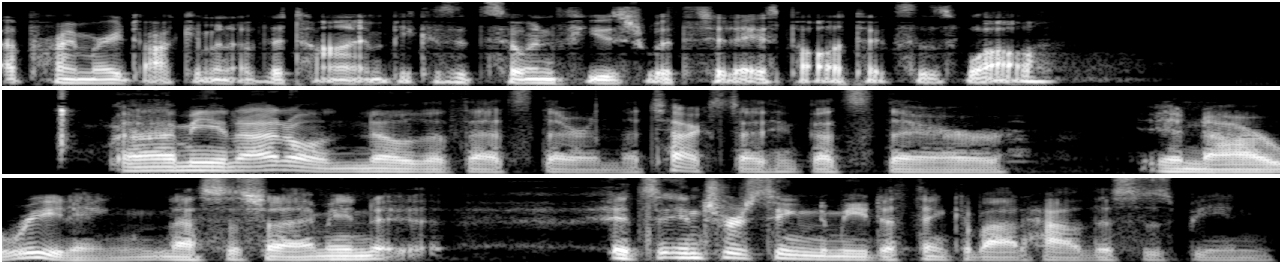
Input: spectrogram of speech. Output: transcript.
a primary document of the time because it's so infused with today's politics as well. I mean, I don't know that that's there in the text. I think that's there in our reading necessarily. I mean, it's interesting to me to think about how this is being,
